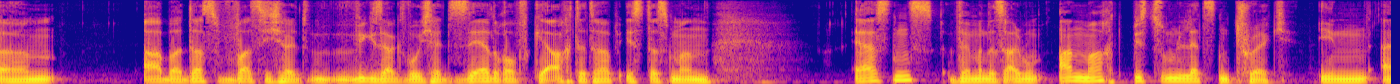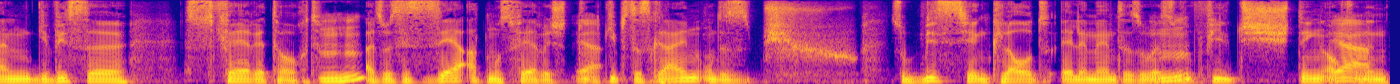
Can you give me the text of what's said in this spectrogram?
Ähm, aber das, was ich halt, wie gesagt, wo ich halt sehr drauf geachtet habe, ist, dass man erstens, wenn man das Album anmacht, bis zum letzten Track in eine gewisse Sphäre taucht. Also es ist sehr atmosphärisch. Du Ja. gibst das rein und es ist so ein bisschen Cloud-Elemente, so, weißt du, so viel Ding auch Ja. von den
